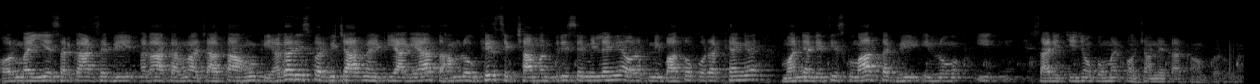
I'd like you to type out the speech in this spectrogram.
और मैं ये सरकार से भी आगाह करना चाहता हूँ कि अगर इस पर विचार नहीं किया गया तो हम लोग फिर शिक्षा मंत्री से मिलेंगे और अपनी बातों को रखेंगे। माननीय नीतीश कुमार तक भी इन लोगों सारी चीज़ों को मैं पहुँचाने का काम करूँगा।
